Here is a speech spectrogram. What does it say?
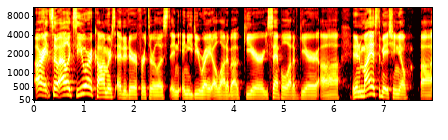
All right, so Alex, you are a commerce editor for Thrillist, and, and you do write a lot about gear. You sample a lot of gear, uh, and in my estimation, you know, uh,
